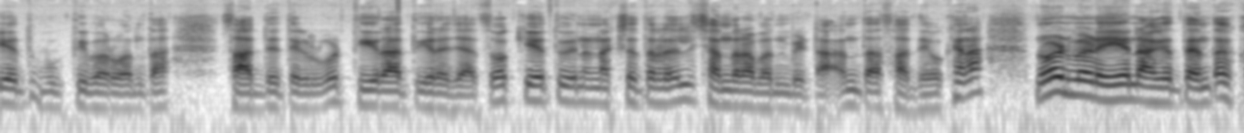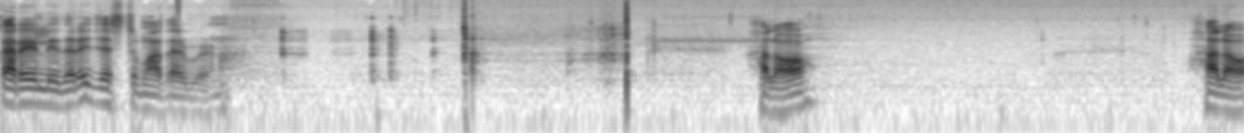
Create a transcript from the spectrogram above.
ಕೇತು ಭುಕ್ತಿ ಬರುವಂಥ ಸಾಧ್ಯತೆಗಳು ಕೂಡ ತೀರಾ ತೀರಾ ಜಾಸ್ತಿ. ಸೊ ಕೇತುವಿನ ನಕ್ಷತ್ರದಲ್ಲಿ ಚಂದ್ರ ಬಂದುಬಿಟ್ಟ ಅಂತ ಸಾಧ್ಯ. ಓಕೆನಾ ನೋಡಿ ಮೇಡಮ್ ಏನಾಗುತ್ತೆ ಅಂತ ಕರೆಯಲ್ಲಿದ್ದಾರೆ ಜಸ್ಟ್ ಮಾತಾಡಬೇಡ ಹಲೋ ಹಲೋ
